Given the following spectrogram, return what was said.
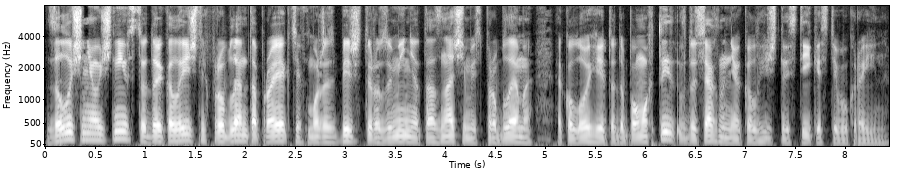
Залучення учнівства до екологічних проблем та проєктів може збільшити розуміння та значимість проблеми екології та допомогти в досягненні екологічної стійкості в Україні.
